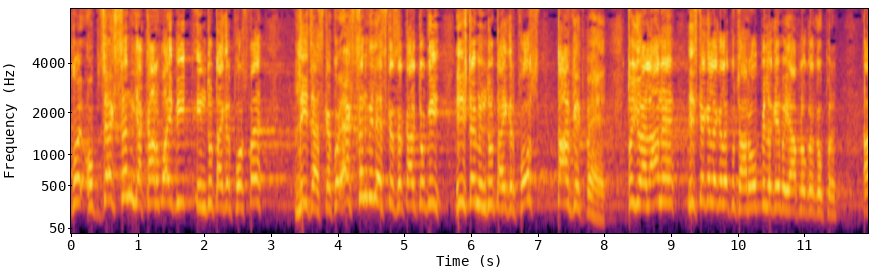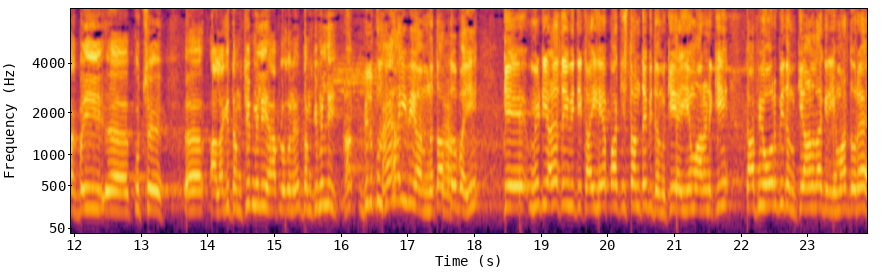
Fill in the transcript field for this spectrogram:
कोई ऑब्जेक्शन या कार्रवाई भी हिंदू टाइगर फोर्स पे ली जा सके। कोई एक्शन भी ले सके सरकार क्योंकि इस time Hindu Tiger Force target पे है। तो ये ऐलान है। इसके अगले अगले कुछ आरोप भी लगे भाई आप लोगों के ऊपर। आग भाई अ, कुछ हालाँकि धमकी मिली है आप लोगों ने। धमकी मिली? हाँ बिल्कुल दिखाई भी हमने। तो अब तो भाई कि मीडिया ने तो भी दिखाई है पाकिस्तान तो भी धमकी आई है मारने की। काफ़ी और भी धमकी आने लग रही है। हमारे दौरे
